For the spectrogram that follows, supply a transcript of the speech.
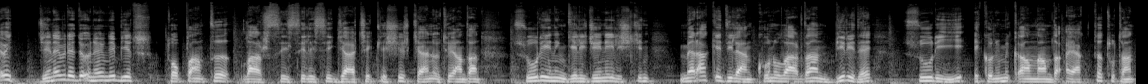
Evet, Cenevre'de önemli bir toplantılar silsilesi gerçekleşirken öte yandan Suriye'nin geleceğine ilişkin merak edilen konulardan biri de Suriye'yi ekonomik anlamda ayakta tutan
